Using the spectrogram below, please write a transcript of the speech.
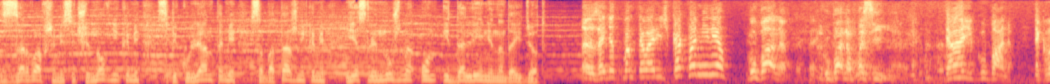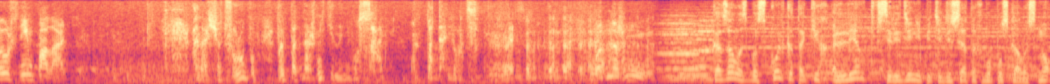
с взорвавшимися чиновниками, спекулянтами, саботажниками. Если нужно, он и до Ленина дойдет. Зайдет к вам товарищ, как фамилия? Губанов. Губанов Василий. Товарищ Губанов, так вы уж с ним поладьте. А насчет шурупов вы поднажмите на него сами. Он подается. Поднажму. Казалось бы, сколько таких лент в середине 50-х выпускалось, но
